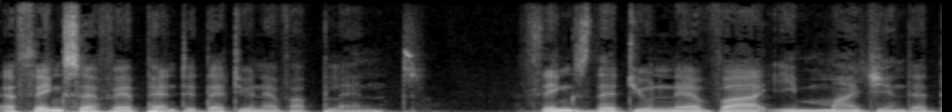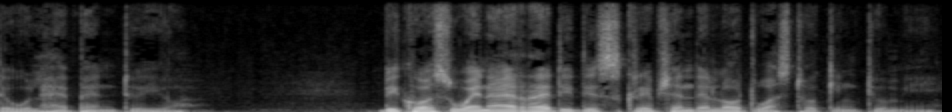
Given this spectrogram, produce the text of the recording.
Uh, things have happened that you never planned. Things that you never imagined that they will happen to you. Because when I read the description, the Lord was talking to me.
